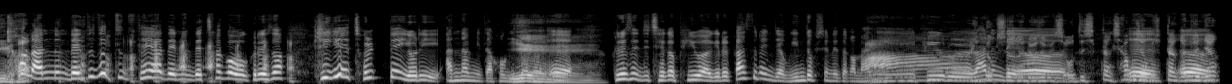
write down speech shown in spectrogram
예. 켜놨는데 뜨뜻뜨뜻해야 되는데 차가워. 그래서 기계에 절대 열이 안 납니다 거기서는. 예. 예. 그래서 이제 제가 비유하기를 가스레인지하고 인덕션에다가 많이 아, 비유를 인덕션은 하는데요. 요즘 어떤 식당 샤브샤브 예, 식당 같은 예, 그냥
